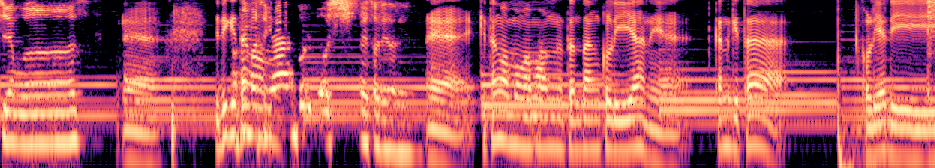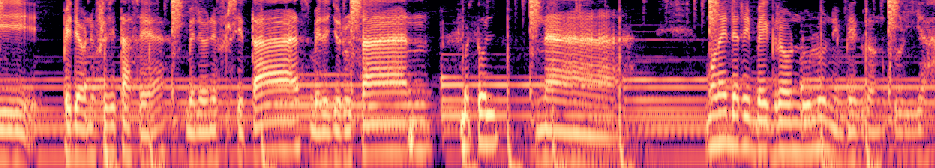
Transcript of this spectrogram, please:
Siap bos. Nah, jadi kita masih nganggur bos. Eh sorry sorry. eh, kita ngomong-ngomong tentang kuliah nih ya. Kan kita kuliah di beda universitas ya, beda universitas, beda jurusan. Betul. Nah, mulai dari background dulu nih, background kuliah.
